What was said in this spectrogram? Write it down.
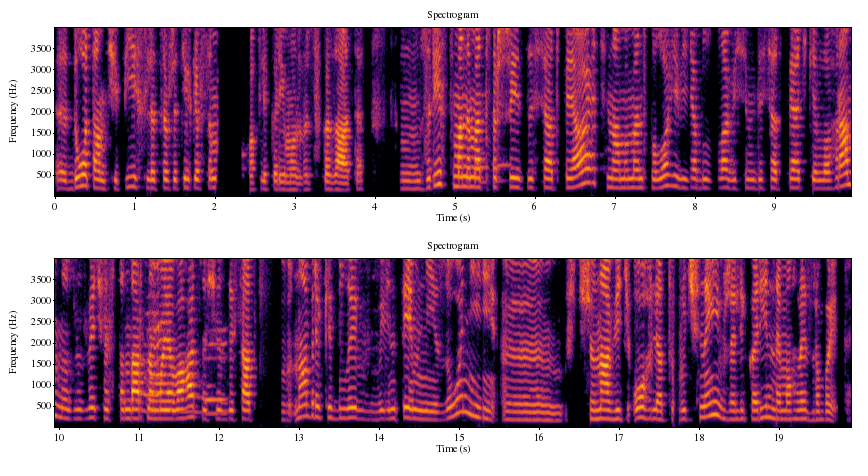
е, до там чи після, це вже тільки в самих пологах лікарі можуть сказати. Зріст в мене метр шістдесят п'ять. На момент пологів я була 85 кілограм. Ну, зазвичай стандартна моя вага це 60 Набряки були в інтимній зоні, е, що навіть огляд ручний вже лікарі не могли зробити.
